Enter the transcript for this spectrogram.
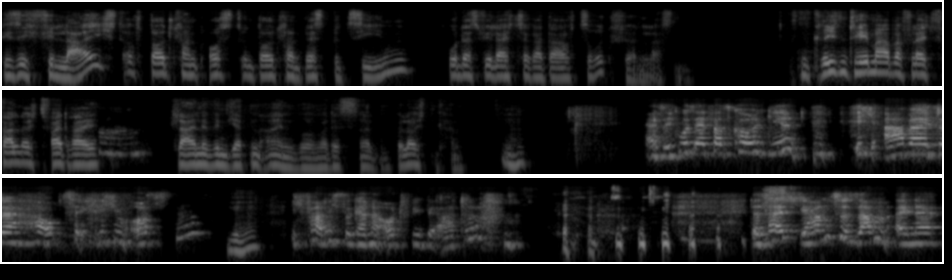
die sich vielleicht auf Deutschland Ost und Deutschland West beziehen oder es vielleicht sogar darauf zurückführen lassen? Das ist ein Krisenthema, aber vielleicht fallen euch zwei, drei mhm. kleine Vignetten ein, wo man das halt beleuchten kann. Mhm. Also ich muss etwas korrigieren. Ich arbeite hauptsächlich im Osten. Mhm. Ich fahre nicht so gerne Auto wie Beate. das heißt, wir haben zusammen eine,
